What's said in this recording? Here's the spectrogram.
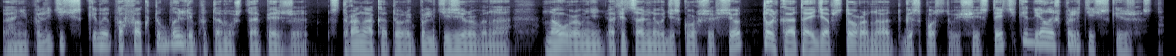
они политическими по факту были, потому что, опять же, страна, которая политизирована на уровне официального дискурса, все, только отойдя в сторону от господствующей эстетики, делаешь политический жест.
